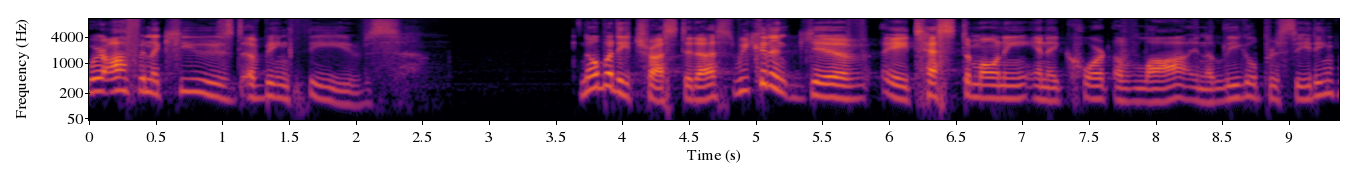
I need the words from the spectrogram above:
We're often accused of being thieves. Nobody trusted us. We couldn't give a testimony in a court of law, in a legal proceeding.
